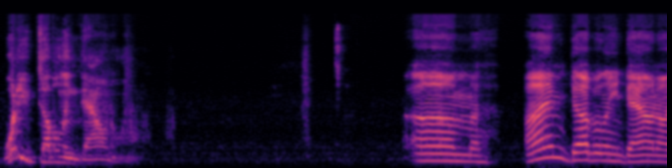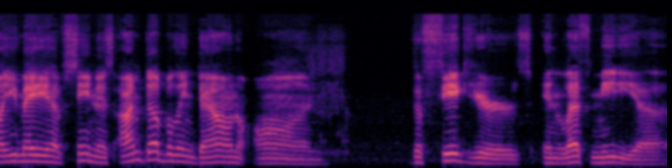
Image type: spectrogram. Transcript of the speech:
What are you doubling down on? Um, I'm doubling down on. You may have seen this. I'm doubling down on the figures in left media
